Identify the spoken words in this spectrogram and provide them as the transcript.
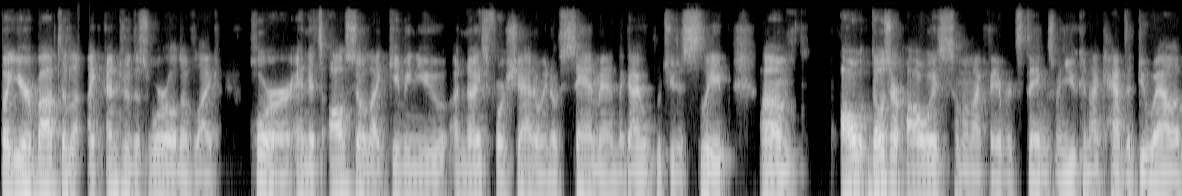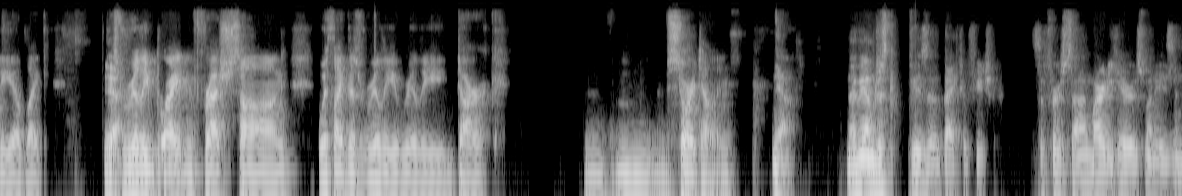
but you're about to like enter this world of like horror and it's also like giving you a nice foreshadowing of Sandman, the guy who put you to sleep. Um all those are always some of my favorite things when you can like have the duality of like this yeah. really bright and fresh song with like this really really dark storytelling. Yeah. Maybe i'm just confused with back to the future. It's the first song marty hears when he's in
